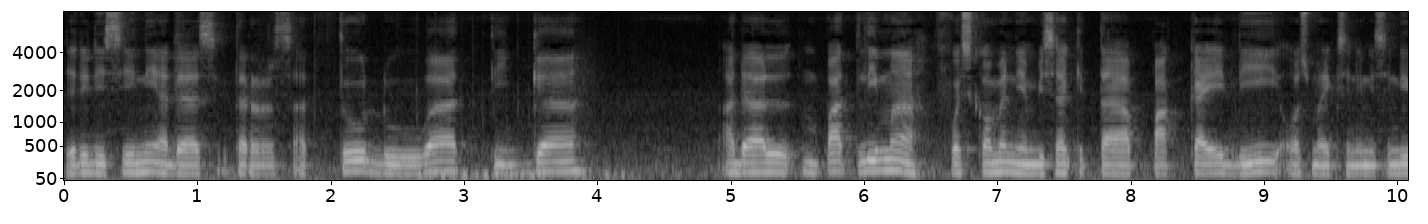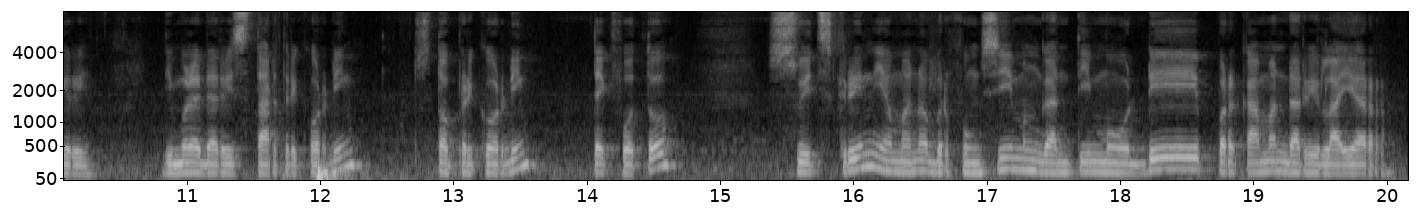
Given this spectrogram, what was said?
Jadi di sini ada sekitar 1 2 3 ada 4 5 voice command yang bisa kita pakai di Osmo Action ini sendiri. Dimulai dari start recording, stop recording, take photo, switch screen yang mana berfungsi mengganti mode perekaman dari layar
